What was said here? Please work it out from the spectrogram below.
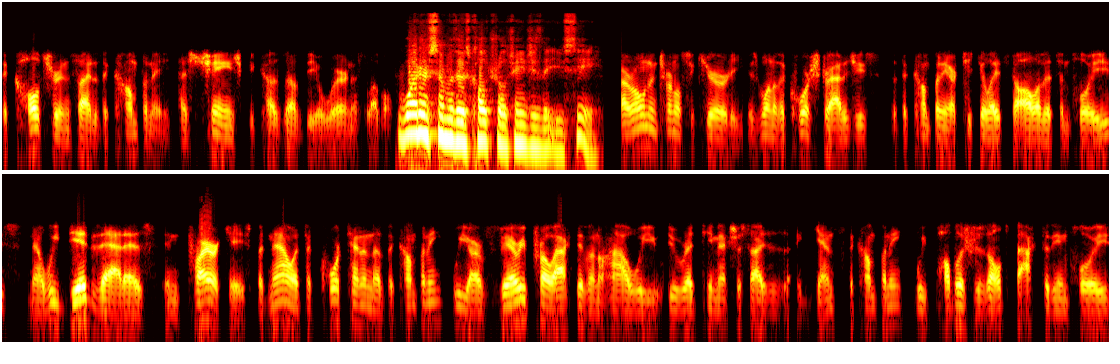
the culture inside of the company has changed because of the awareness level. What are some of those cultural changes that you see? Our internal security is one of the core strategies that the company articulates to all of its employees. Now, we did that as in prior case, but now it's a core tenet of the company. We are very proactive on how we do red team exercises against the company. We publish results back to the employees.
